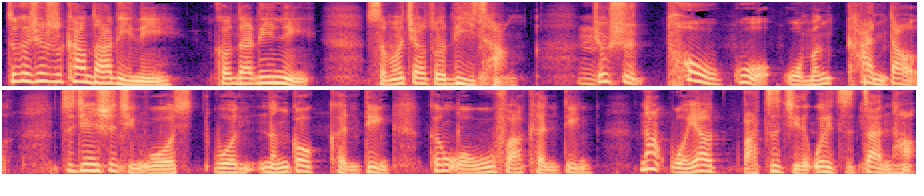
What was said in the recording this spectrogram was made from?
这个就是康达里尼。康达里尼，什么叫做立场？就是透过我们看到这件事情，我我能够肯定，跟我无法肯定，那我要把自己的位置站好，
